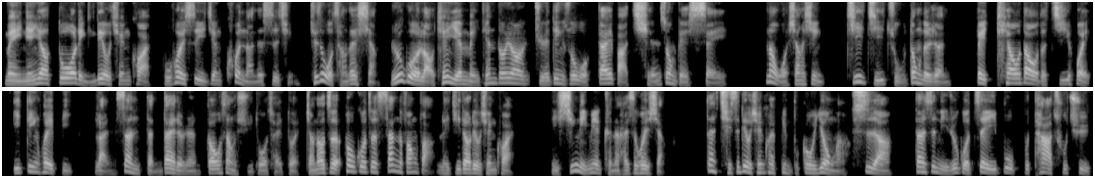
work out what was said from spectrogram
每年要多领六千块，不会是一件困难的事情。其实我常在想，如果老天爷每天都要决定说我该把钱送给谁，那我相信积极主动的人。被挑到的机会一定会比懒散等待的人高上许多才对。讲到这，透过这三个方法累积到六千块，你心里面可能还是会想，但其实六千块并不够用啊。是啊，但是你如果这一步不踏出去，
